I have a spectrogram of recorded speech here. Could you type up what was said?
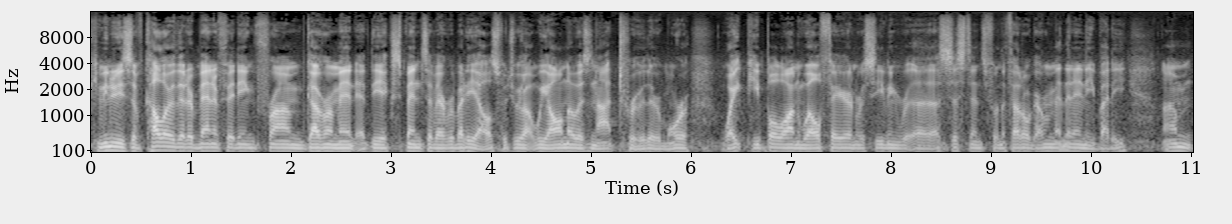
communities of color that are benefiting from government at the expense of everybody else, which we, we all know is not true. There are more white people on welfare and receiving uh, assistance from the federal government than anybody. Um,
